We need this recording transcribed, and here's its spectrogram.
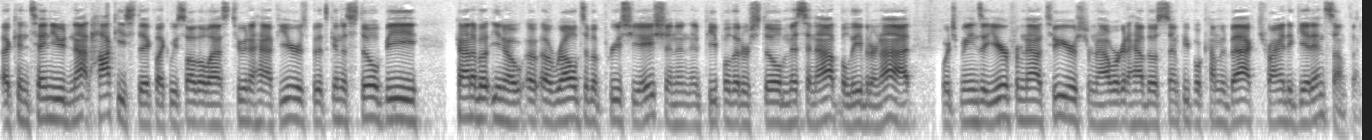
a continued, not hockey stick like we saw the last two and a half years, but it's going to still be kind of a you know a, a relative appreciation and, and, people that are still missing out, believe it or not. Which means a year from now, two years from now, we're going to have those same people coming back trying to get in something.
